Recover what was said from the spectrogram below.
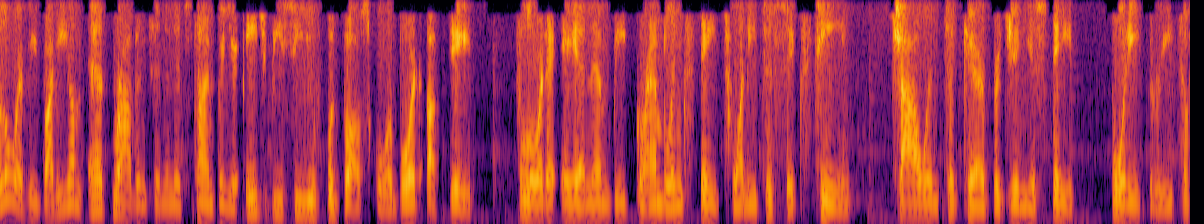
Hello, everybody. I'm Ed Robinson, and it's time for your HBCU football scoreboard update. Florida A&M beat Grambling State 20 to 16. Chowan took care of Virginia State 43 to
